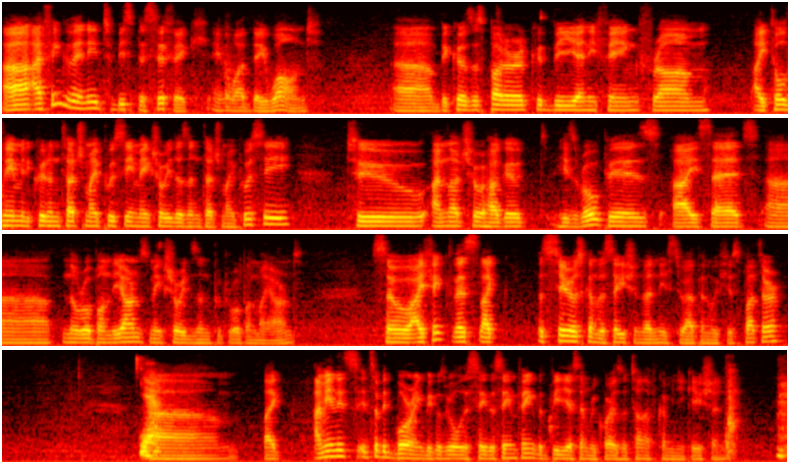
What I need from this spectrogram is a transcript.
Uh, I think they need to be specific in what they want, uh, because a spotter could be anything from I told him he couldn't touch my pussy, make sure he doesn't touch my pussy, to I'm not sure how good his rope is. I said uh, no rope on the arms, make sure he doesn't put rope on my arms. So I think there's like a serious conversation that needs to happen with your spotter. Yeah, Um, like, I mean, it's it's a bit boring because we always say the same thing, but BDSM requires a ton of communication.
